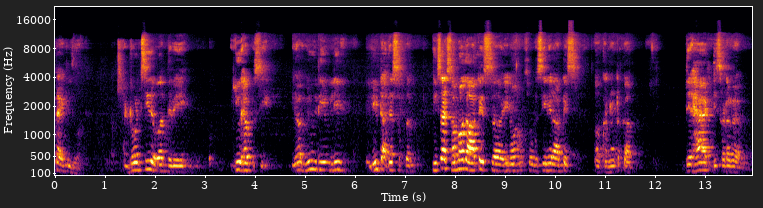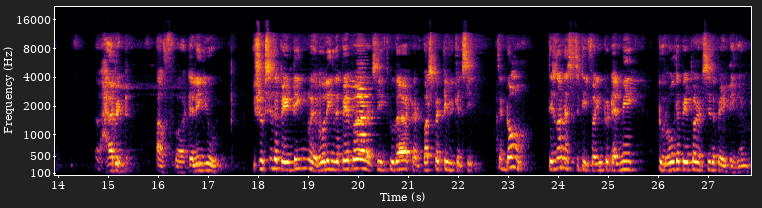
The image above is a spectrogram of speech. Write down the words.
try the work. And don't see the work the way you have to see it. You know, you leave, leave, leave to others people. In fact, some of the artists, uh, you know, some of the senior artists of Karnataka, they had this sort of a, a habit of uh, telling you, you should see the painting, uh, rolling the paper and see through that and perspective you can see. I said, no, there is no necessity for you to tell me to roll the paper and see the painting and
